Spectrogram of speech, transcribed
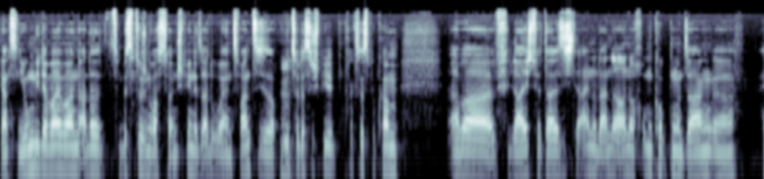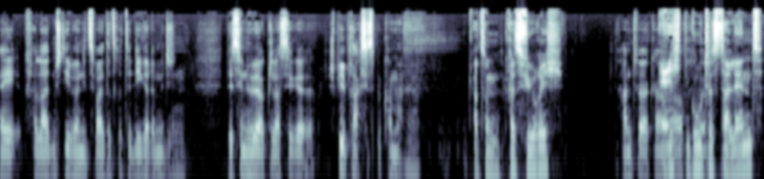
ganzen Jungen, die dabei waren, alle so ein bisschen durch den Rost Die spielen jetzt alle U21, ist auch gut so, dass sie Spielpraxis bekommen. Aber vielleicht wird da sich der ein oder andere auch noch umgucken und sagen, äh, hey, verleiht mich lieber in die zweite, dritte Liga, damit ich ein bisschen höherklassige Spielpraxis bekomme. Ja. Gerade so ein Chris Führig. Handwerker. Echt ein gutes Talent,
